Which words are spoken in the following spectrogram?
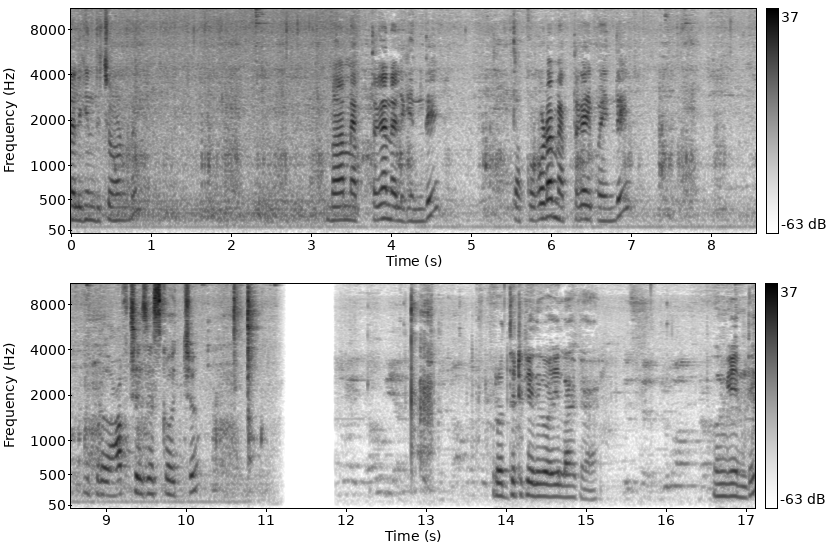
నలిగింది చూడండి. బాగా మెత్తగా నలిగింది. తొక్క కూడా మెత్తగా అయిపోయింది. ఇప్పుడు ఆఫ్ చేసేసుకోవచ్చు. రొద్దుటికి ఇదిగో ఇలాగా పొంగింది.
